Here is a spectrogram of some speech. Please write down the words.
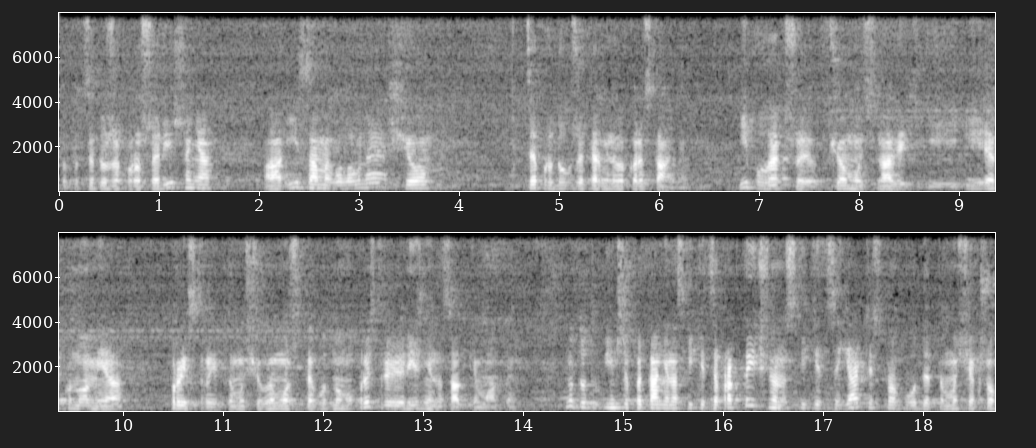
Тобто це дуже хороше рішення. І саме головне, що це продовжує термін використання і полегшує в чомусь навіть і, і економія пристроїв, тому що ви можете в одному пристрої різні насадки мати. Ну тут інше питання, наскільки це практично, наскільки це якісно буде, тому що якщо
